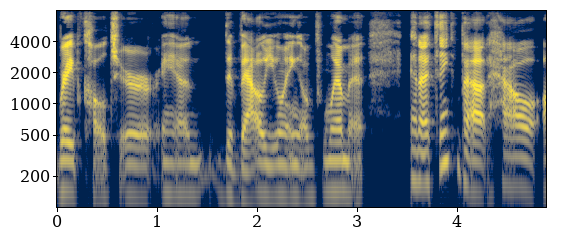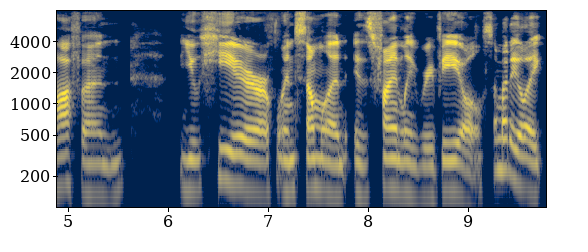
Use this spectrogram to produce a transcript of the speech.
rape culture and the valuing of women. And I think about how often you hear when someone is finally revealed, somebody like,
